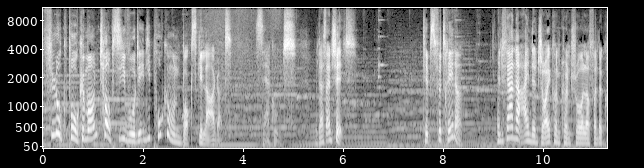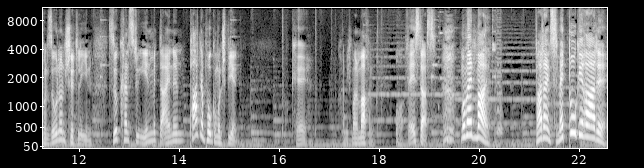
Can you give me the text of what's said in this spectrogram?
Flug-Pokémon Taubsi wurde in die Pokémon-Box gelagert. Sehr gut. Und da ist ein Schild. Tipps für Trainer. Entferne einen der Joy-Con-Controller von der Konsole und schüttle ihn. So kannst du ihn mit deinem Partner-Pokémon spielen. Okay, kann ich mal machen. Oh, wer ist das? Moment mal! War dein Smetbo gerade?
